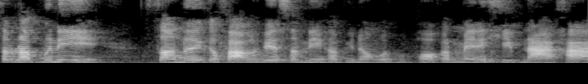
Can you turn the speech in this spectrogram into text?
สำหรับมื้อนี้ซาวเนยกับฝากไว้เพียงสำนีค่ะพี่น้องไว้พอๆกันไหมในคลิปหนาค่ะ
